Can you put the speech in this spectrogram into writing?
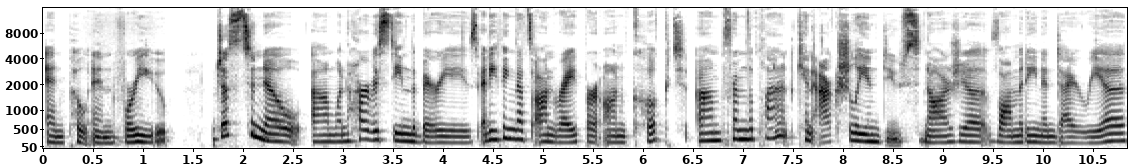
and potent for you. Just to know, um, when harvesting the berries, anything that's unripe or uncooked um, from the plant can actually induce nausea, vomiting, and diarrhea.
